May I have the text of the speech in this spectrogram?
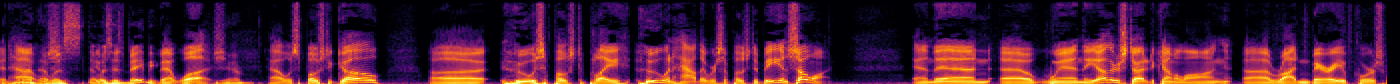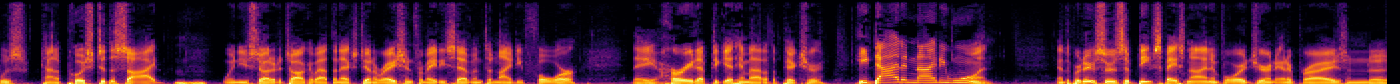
and how Yeah, it that was that was his baby. that was Yeah. how it was supposed to go, uh, who was supposed to play who, and how they were supposed to be, and so on. And then uh, when the others started to come along, uh, Roddenberry, of course, was kind of pushed to the side. When you started to talk about the next generation from 87 to 94, they hurried up to get him out of the picture. He died in 91. And the producers of Deep Space Nine and Voyager and Enterprise and uh,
